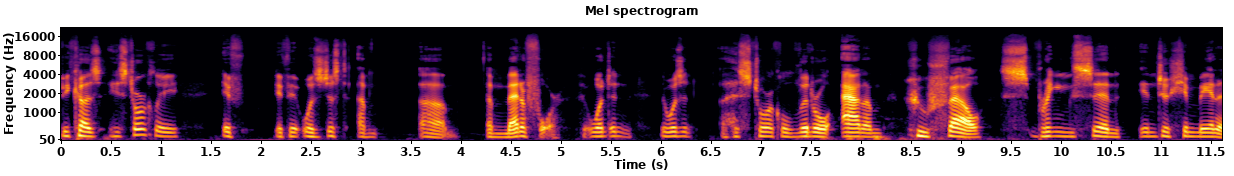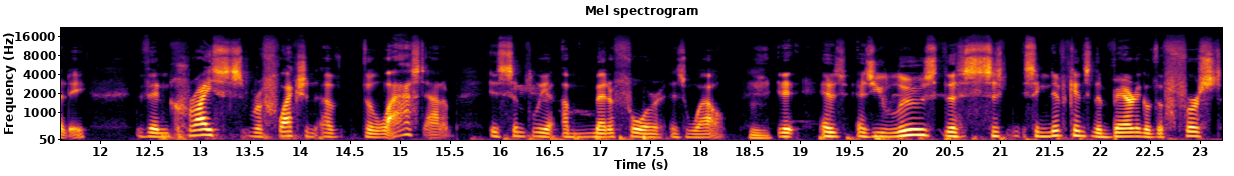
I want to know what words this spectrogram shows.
because historically, if if it was just a um, a metaphor, if it wasn't there wasn't a historical, literal Adam who fell, bringing sin into humanity, then Christ's reflection of the last Adam is simply a metaphor as well. Hmm. It, as, as you lose the significance and the bearing of the first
